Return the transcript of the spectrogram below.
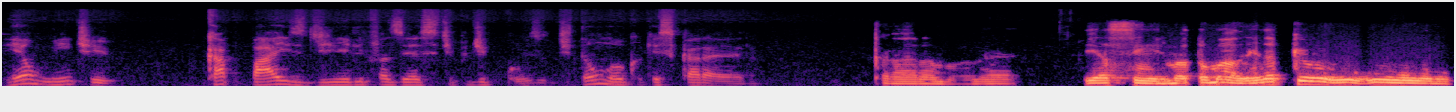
realmente capaz de ele fazer esse tipo de coisa, de tão louco que esse cara era. Cara, mano, é. E assim, ele matou uma lenda porque o. o...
